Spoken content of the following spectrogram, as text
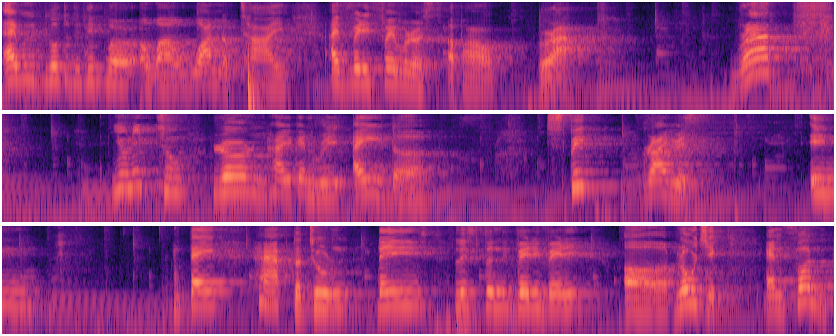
I will go to the deeper about one of Thai. I very favorite about rap. Rap, you need to learn how you can create the speak writers in they have the tune they listen very very uh, logic and fun.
